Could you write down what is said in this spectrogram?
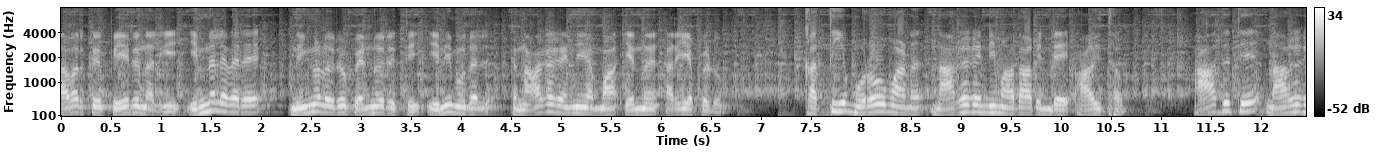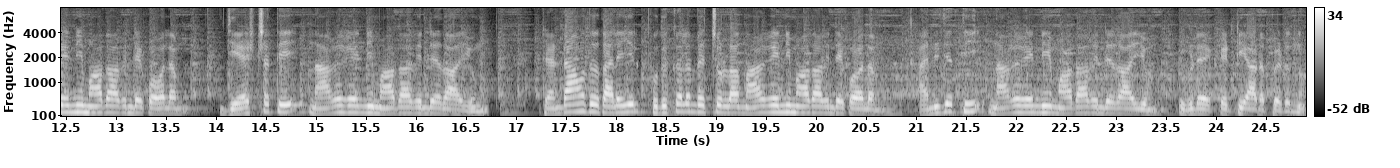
അവർക്ക് പേര് നൽകി. ഇന്നലെ വരെ നിങ്ങളൊരു പെണ്ണൊരുത്തി ഇനി മുതൽ നാഗകന്യമ്മ എന്ന് അറിയപ്പെടും. കത്തിയും മുറവുമാണ് നാഗകന്നി മാതാവിന്റെ ആയുധം. ആദ്യത്തെ നാഗകന്നി മാതാവിന്റെ കോലം ജ്യേഷ്ഠത്തി നാഗകന്നി മാതാവിന്റെതായും രണ്ടാമത് തലയിൽ പുതുക്കലം വെച്ചുള്ള നാഗകന്നി മാതാവിന്റെ കോലം അനുജത്തി നാഗകന്നി മാതാവിന്റെതായും ഇവിടെ കെട്ടിയാടപ്പെടുന്നു.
